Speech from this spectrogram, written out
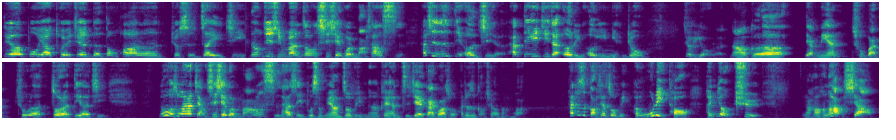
第二部要推荐的动画呢，就是这一季《冬季新番》中吸血鬼马上死。它其实是第二季了，它第一季在二零二一年就就有了，然后隔了两年出版出了做了第二季。如果说要讲吸血鬼马上死，它是一部什么样的作品呢？可以很直接的概括说，它就是搞笑漫画。它就是搞笑作品，很无厘头，很有趣，然后很好笑，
